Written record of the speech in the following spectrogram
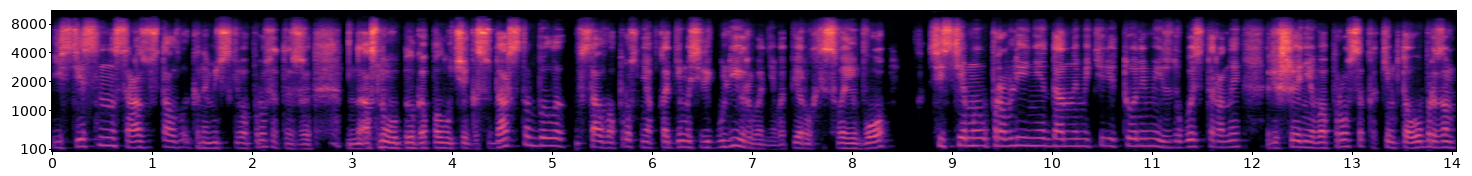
естественно, сразу стал экономический вопрос, это же основа благополучия государства было, стал вопрос необходимости регулирования, во-первых, своего системы управления данными территориями, и, с другой стороны, решение вопроса каким-то образом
